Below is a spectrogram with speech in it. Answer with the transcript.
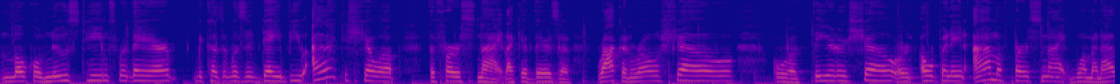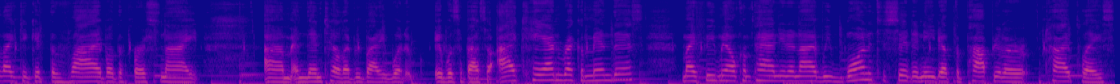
local news teams were there because it was a debut. I like to show up the first night, like if there's a rock and roll show or a theater show or an opening. I'm a first night woman. I like to get the vibe of the first night um, and then tell everybody what it, it, was about. So I can recommend this. My female companion and I, we wanted to sit and eat at the popular Thai place,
